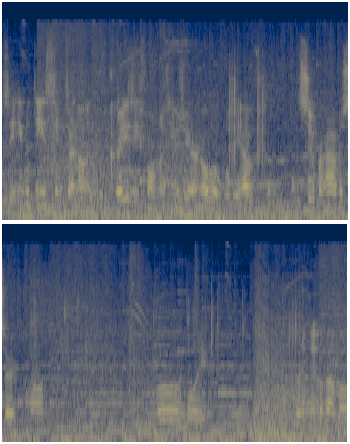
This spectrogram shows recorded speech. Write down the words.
See, even these things are not in crazy form like usually are. Oh, but we have Super Harvester. Come on. Oh boy. Running out of ammo.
